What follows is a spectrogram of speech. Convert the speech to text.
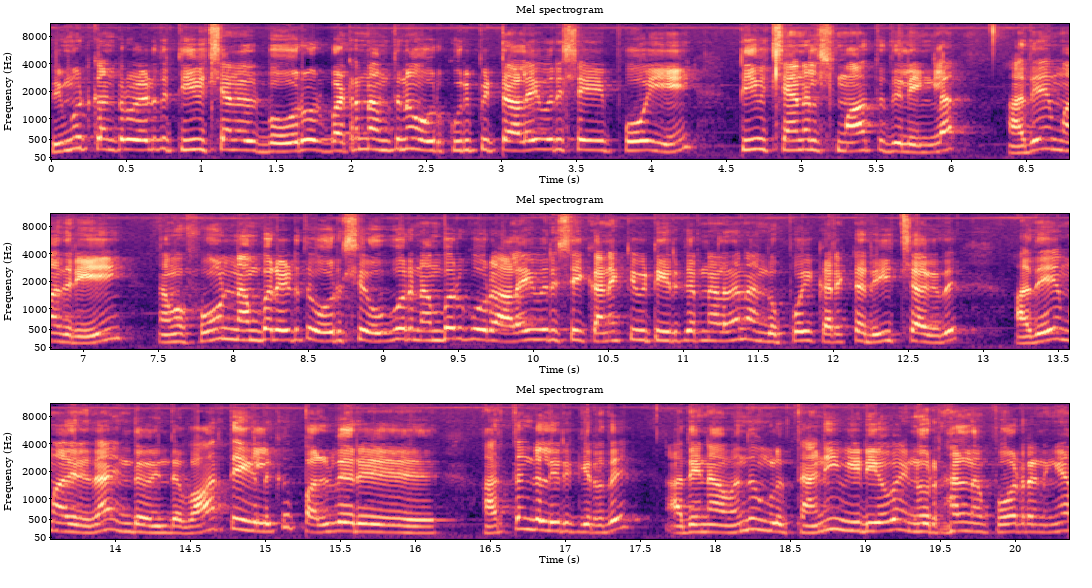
ரிமோட் கண்ட்ரோல் எடுத்து டிவி சேனல் இப்போ ஒரு ஒரு பட்டன் அமுத்துனா ஒரு குறிப்பிட்ட அலைவரிசை போய் டிவி சேனல்ஸ் மாற்றுது இல்லைங்களா? அதே மாதிரி நம்ம ஃபோன் நம்பர் எடுத்து ஒரு ஒவ்வொரு நம்பருக்கும் ஒரு அலைவரிசை கனெக்டிவிட்டி இருக்கிறனால தான் அங்கே போய் கரெக்டாக ரீச் ஆகுது. அதே மாதிரி தான் இந்த இந்த வார்த்தைகளுக்கு பல்வேறு அர்த்தங்கள் இருக்கிறது. அதை நான் வந்து உங்களுக்கு தனி வீடியோவை இன்னொரு நாள் நான் போடுறேனுங்க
